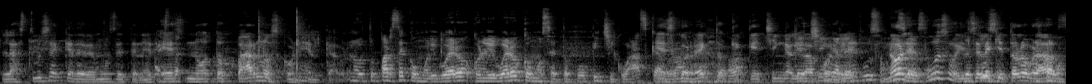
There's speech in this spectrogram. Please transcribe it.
La astucia que debemos de tener es no toparnos con él, cabrón. No toparse como el güero, con el güero como se topó Pichicuás, cabrón. es correcto, que qué chinga le ¿Qué iba a poner. le puso? No, le puso y Le se le quitó lo bravo.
